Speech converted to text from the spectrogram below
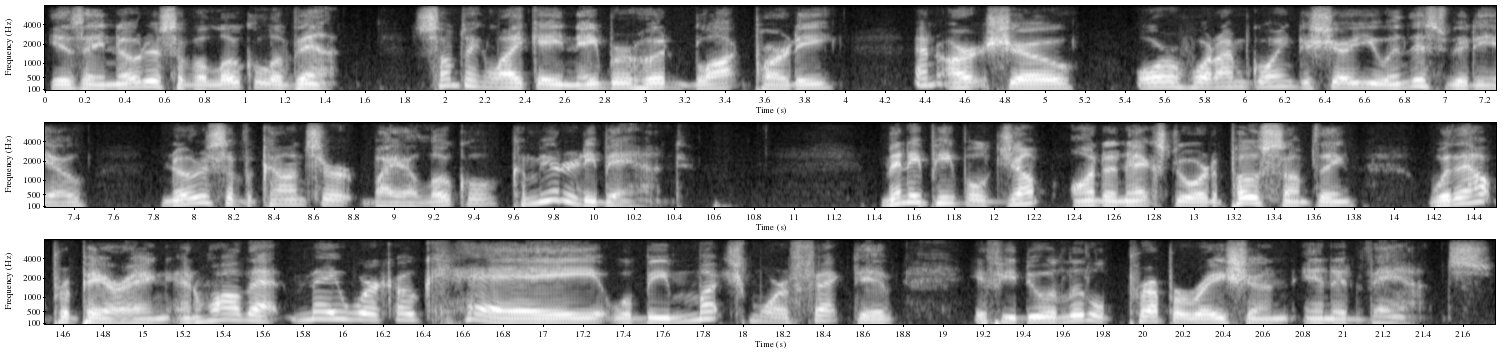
is a notice of a local event something like a neighborhood block party, an art show, or what I'm going to show you in this video, notice of a concert by a local community band. Many people jump onto Nextdoor to post something without preparing, and while that may work okay, it will be much more effective if you do a little preparation in advance.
